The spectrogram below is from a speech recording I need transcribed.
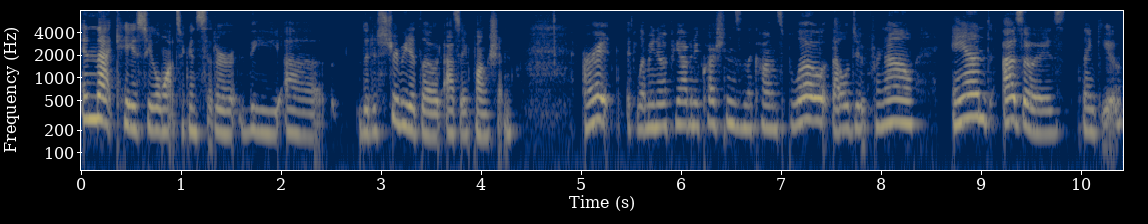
in that case, you'll want to consider the, uh, the distributed load as a function. All right, let me know if you have any questions in the comments below. That will do it for now. And as always, thank you.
